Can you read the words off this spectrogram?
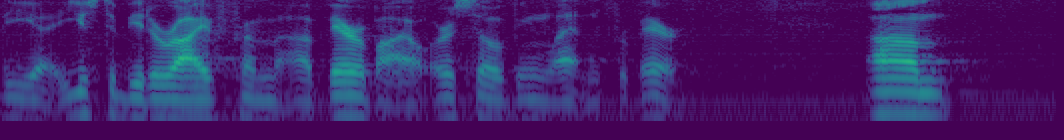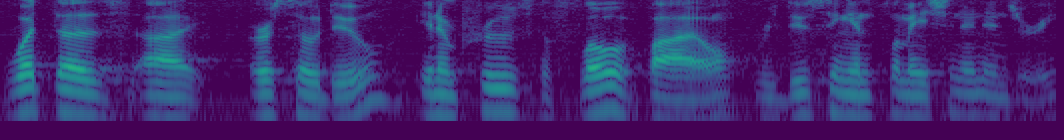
The, uh, it used to be derived from uh, bear bile, urso being Latin for bear. Um, what does uh, URSO do? It improves the flow of bile, reducing inflammation and injury.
